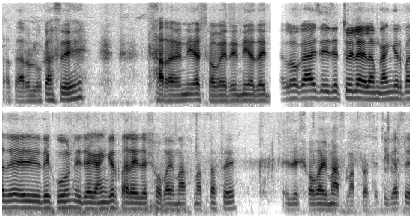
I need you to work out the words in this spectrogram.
সাথে আরও লোক আছে, তারা নিয়ে, সবাই নিয়ে যাই হ্যালো গাইজ এই যে চলে এলাম গাঙ্গের পাড়ে দেখুন, এই যে গাঙ্গের পাড়ে, এই যে সবাই মাছ মারতাছে। এই যে সবাই মাছ মারতাছে, ঠিক আছে?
